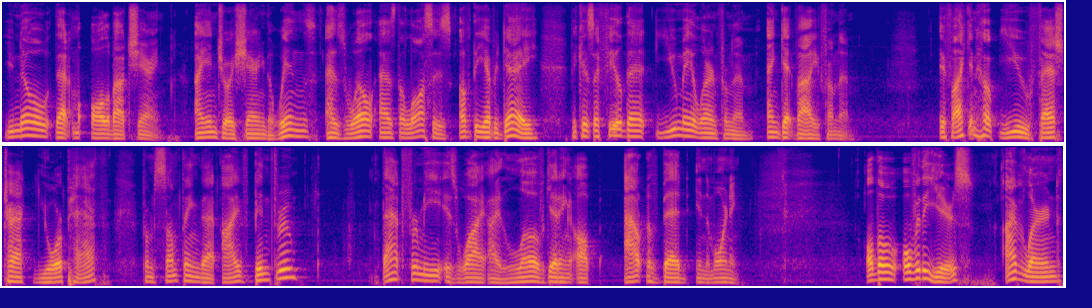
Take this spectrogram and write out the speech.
You know that I'm all about sharing. I enjoy sharing the wins as well as the losses of the everyday because I feel that you may learn from them and get value from them. If I can help you fast track your path from something that I've been through, that for me is why I love getting up out of bed in the morning. Although over the years, I've learned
